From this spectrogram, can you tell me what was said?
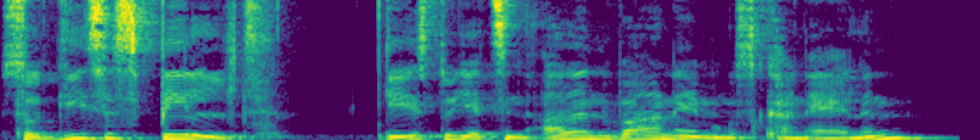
So, dieses Bild gehst du jetzt in allen Wahrnehmungskanälen,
